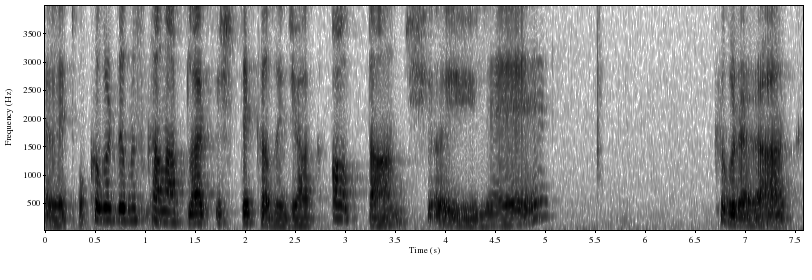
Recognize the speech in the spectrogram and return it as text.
Evet o kıvırdığımız kanatlar üstte kalacak. Alttan şöyle kıvırarak.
